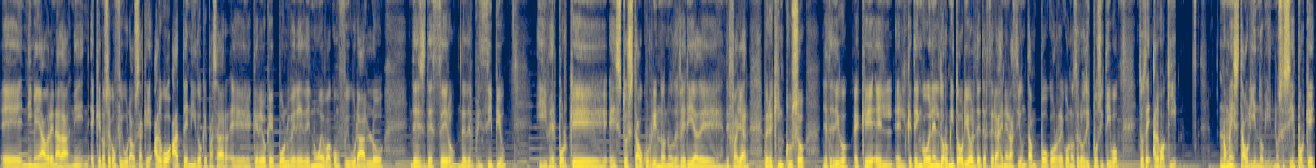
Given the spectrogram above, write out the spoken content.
Eh, ni me abre nada, ni es que no se configura. O sea que algo ha tenido que pasar. Eh, creo que volveré de nuevo a configurarlo desde cero, desde el principio. Y ver por qué esto está ocurriendo, no debería de, fallar. Pero es que incluso, ya te digo, es que el, el que tengo en el dormitorio, el de tercera generación, tampoco reconoce los dispositivos. Entonces, algo aquí no me está oliendo bien. No sé si es porque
